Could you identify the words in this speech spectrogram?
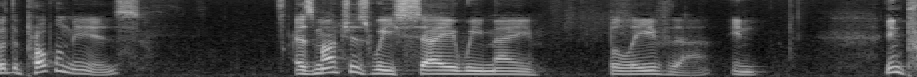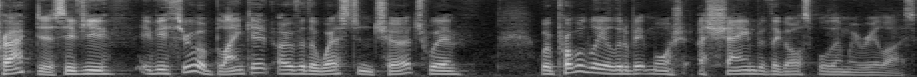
But the problem is, as much as we say we may believe that, in, in practice, if you, if you threw a blanket over the Western church, we're, we're probably a little bit more ashamed of the gospel than we realize.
